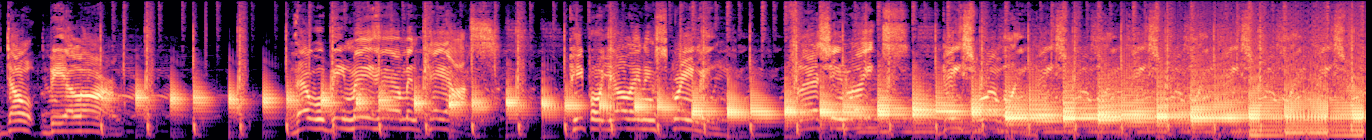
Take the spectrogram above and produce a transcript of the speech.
Don't be alarmed. There will be mayhem and chaos. People yelling and screaming. Flashing lights, bass rumbling, bass rumbling, bass rumbling, bass rumbling, bass rumbling.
